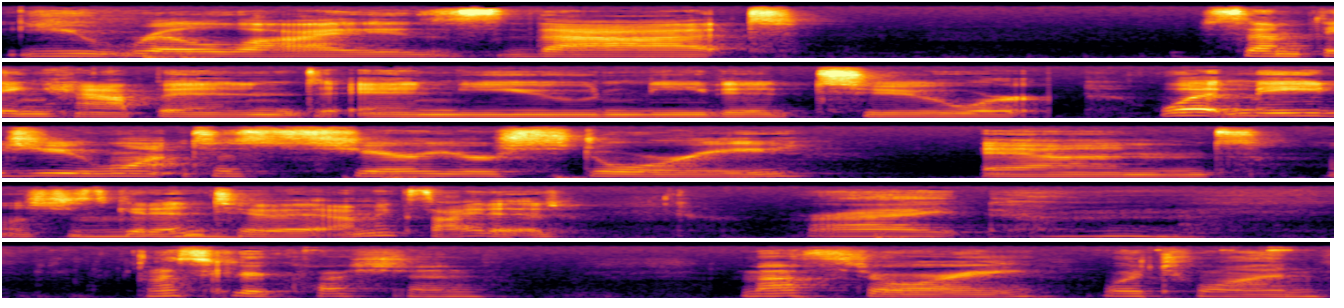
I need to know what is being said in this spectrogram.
you realize that something happened and you needed to or what made you want to share your story and let's just get into it i'm excited Right. Hmm. That's a good question. My story. Which one?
